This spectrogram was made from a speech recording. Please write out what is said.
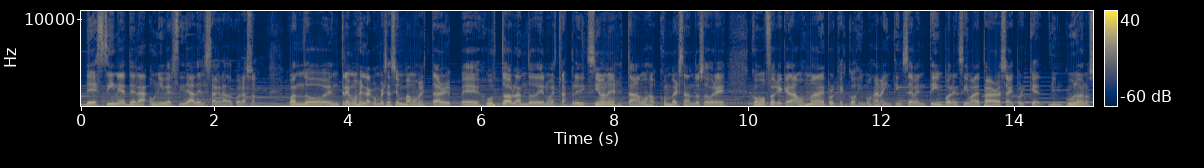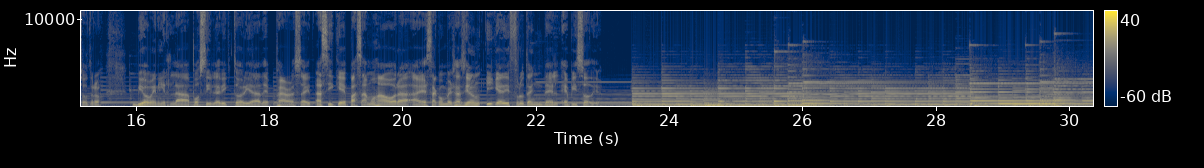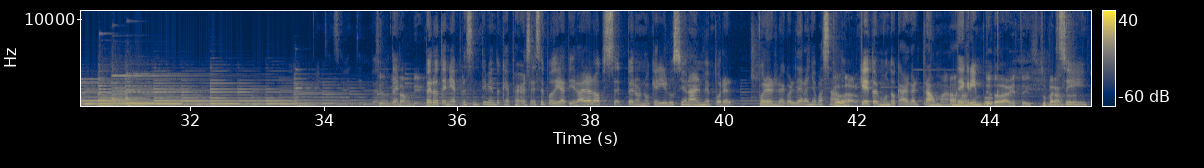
de cine de la Universidad del Sagrado Corazón. Cuando entremos en la conversación vamos a estar eh, justo hablando de nuestras predicciones. Estábamos conversando sobre cómo fue que quedamos mal porque escogimos a 1917 por encima de Parasite porque ninguno de nosotros vio venir la posible victoria de Parasite. Así que pasamos ahora a esa conversación y que disfruten del episodio. Pero tenía el presentimiento que Parasite se podía tirar al offset, pero no quería ilusionarme por el, por el récord del año pasado, que todo el mundo carga el trauma de Green Book. Yo todavía estoy superando. Sí,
